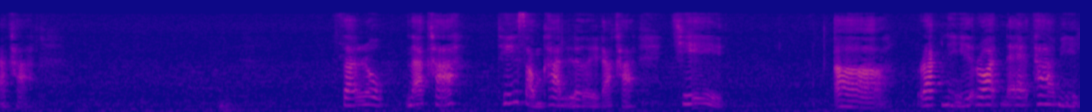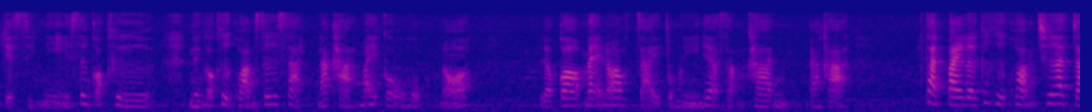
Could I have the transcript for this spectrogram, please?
นะคะ สรุปนะคะที่สำคัญเลยนะคะ ที่รักนี้รอดแน่ถ้ามีเจ็ดสิ่งนี้ ซึ่งก็คือหนึ่งก็คือความซื่อสัตย์นะคะ ไม่โกหกเนาะแล้วก็ไม่นอกใจตรงนี้เนี่ยสำคัญนะคะ ถัดไปเลยก็คือความเชื่อใจ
